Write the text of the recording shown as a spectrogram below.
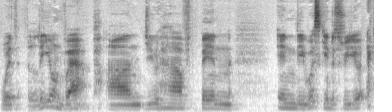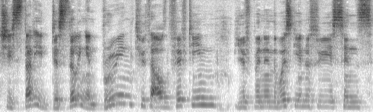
with Leon Webb, and you have been in the whiskey industry. You actually studied distilling and brewing 2015. You've been in the whiskey industry since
